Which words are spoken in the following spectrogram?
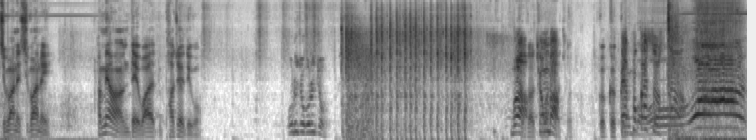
집안에 집안에. 하면 안돼. 와 봐줘야 되고 오른쪽 오른쪽. 뭐야 경박. 끝끝 끝 야 포커스 어, 와!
